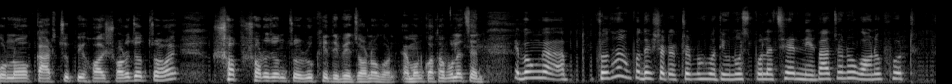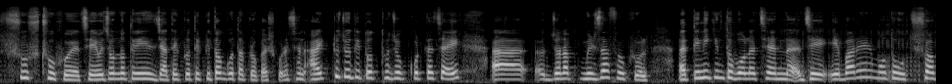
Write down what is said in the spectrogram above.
কোনো কারচুপি হয় ষড়যন্ত্র হয় সব ষড়যন্ত্র রুখে দেবে জনগণ এমন কথা বলেছেন। এবং প্রধান উপদেষ্টা ডক্টর মোহাম্মদ ইউনুস বলেছেন নির্বাচন ও গণভোট সুষ্ঠু হয়েছে। এই জন্য তিনি জাতির প্রতি কৃতজ্ঞতা প্রকাশ করেছেন। আরেকটু যদি তথ্য যোগ করতে চাই জনাব মির্জা ফখরুল তিনি কিন্তু বলেছেন যে এবারের মতো উৎসব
